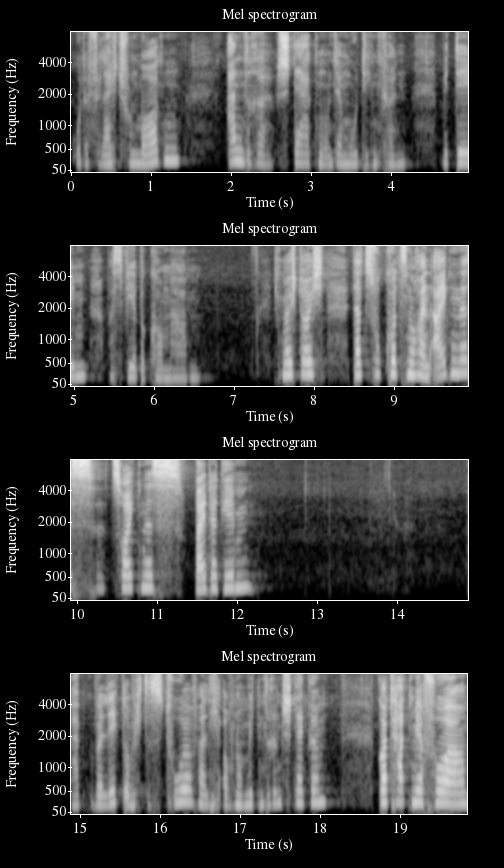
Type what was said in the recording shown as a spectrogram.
oder vielleicht schon morgen andere stärken und ermutigen können mit dem, was wir bekommen haben. Ich möchte euch dazu kurz noch ein eigenes Zeugnis weitergeben. Ich habe überlegt, ob ich das tue, weil ich auch noch mittendrin stecke. Gott hat mir vor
